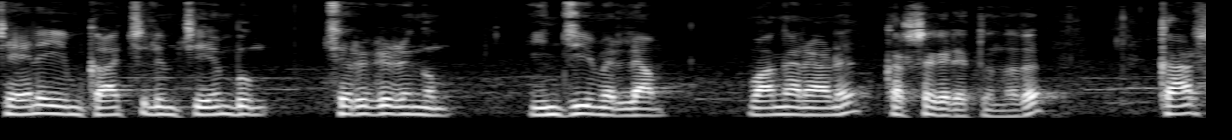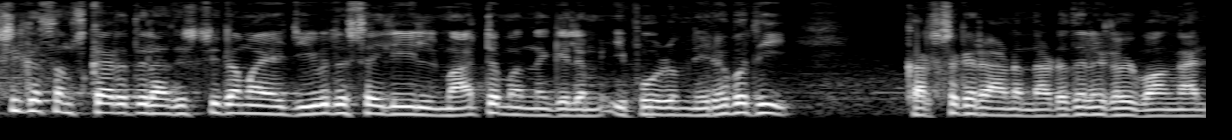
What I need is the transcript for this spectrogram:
ചേനയും കാച്ചിലും ചേമ്പും ചെറുകിഴങ്ങും ഇഞ്ചിയുമെല്ലാം വാങ്ങാനാണ് കർഷകരെത്തുന്നത്. കാർഷിക സംസ്കാരത്തിൽ അധിഷ്ഠിതമായ ജീവിതശൈലിയിൽ മാറ്റം വന്നെങ്കിലും ഇപ്പോഴും നിരവധി കർഷകരാണ് നടുതലകൾ വാങ്ങാൻ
